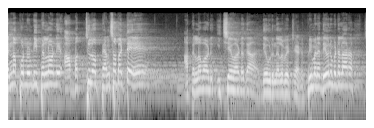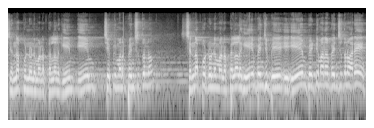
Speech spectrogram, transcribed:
చిన్నప్పటి నుండి పిల్లోడిని ఆ భక్తిలో పెంచబట్టే ఆ పిల్లవాడు ఇచ్చేవాడుగా దేవుడు నిలబెట్టాడు. ప్రియమైన దేవుని బిడ్డలారా చిన్నప్పటి నుండి మన పిల్లలకి ఏం ఏం చెప్పి మనం పెంచుతున్నాం? చిన్నప్పటి నుండి మన పిల్లలకి ఏం పెంచి ఏ- ఏం పెట్టి మనం పెంచుతున్నాం? అరే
